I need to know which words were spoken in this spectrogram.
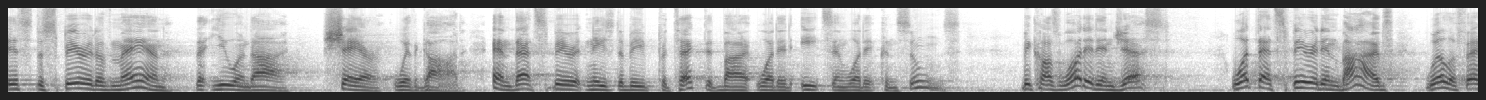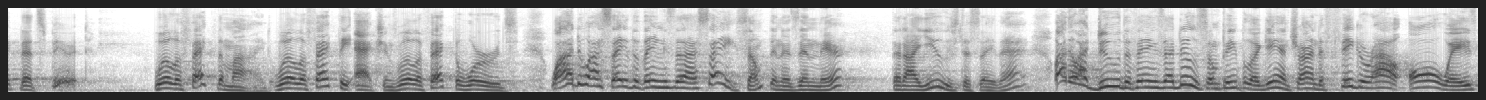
It's the spirit of man that you and I share with God. And that spirit needs to be protected by what it eats and what it consumes. Because what it ingests, what that spirit imbibes, will affect that spirit, will affect the mind, will affect the actions, will affect the words. Why do I say the things that I say? Something is in there that I use to say that. Why do I do the things I do? Some people, again, trying to figure out always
